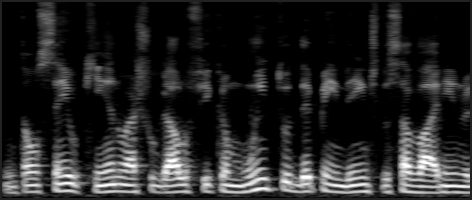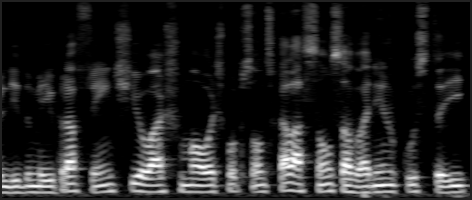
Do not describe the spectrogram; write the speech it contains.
Então, sem o Keno, acho que o Galo fica muito dependente do Savarino ali do meio para frente, e eu acho uma ótima opção de escalação. O Savarino custa aí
